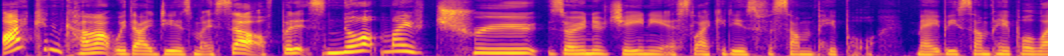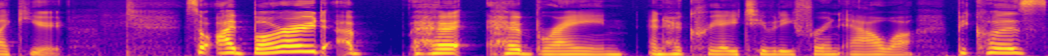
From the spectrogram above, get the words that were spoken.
I can come up with ideas myself, but it's not my true zone of genius like it is for some people, maybe some people like you. So I borrowed a, her her brain and her creativity for an hour because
